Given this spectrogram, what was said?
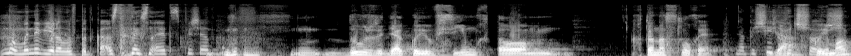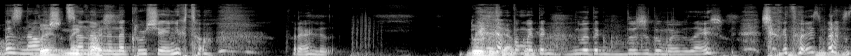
ну, ми не вірили в подкаст, як знаєте, спочатку. Дуже дякую всім, хто хто нас слухає. Напишіть хоч щось, щоб ви знали, ви що це нам не накручує ніхто перегляд. Дуже дякую. Бо ми так ми так дуже думаємо, знаєш, що хтось просто.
